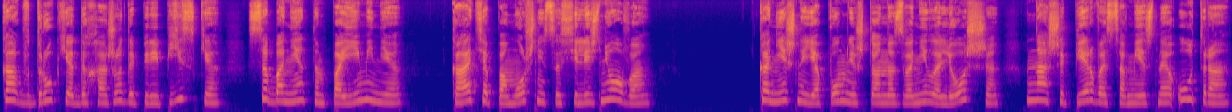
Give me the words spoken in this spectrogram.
Как вдруг я дохожу до переписки с абонентом по имени Катя, помощница Селезнева. Конечно, я помню, что она звонила Лёше в наше первое совместное утро.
